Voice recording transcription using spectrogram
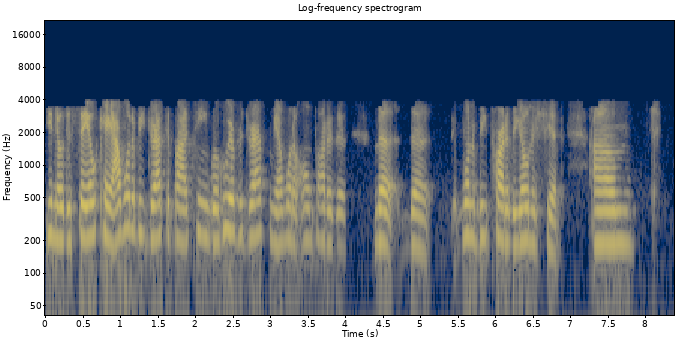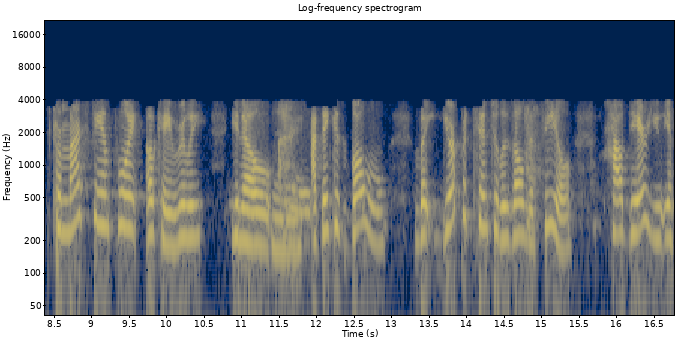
you know, to say, okay, I want to be drafted by a team, but whoever drafts me, I want to own part of the the the want to be part of the ownership. Um, from my standpoint, okay, really, you know, mm-hmm. I think it's bold, but your potential is on the field. How dare you? If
